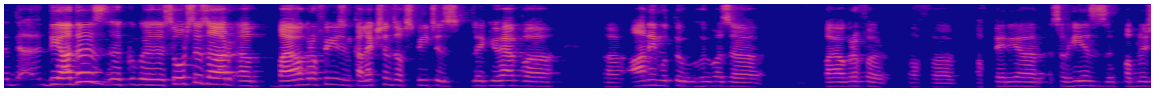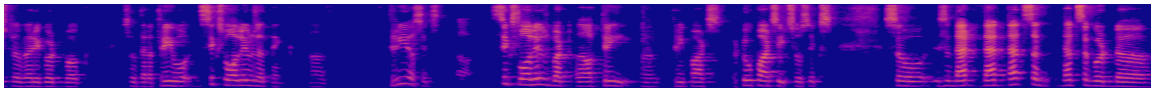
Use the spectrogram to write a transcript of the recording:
the, the others uh, sources are uh, biographies and collections of speeches like you have uh, uh, Ane who was a biographer of uh, of Periyar. So he has published a very good book. So there are three, six volumes, I think. three or six uh, six volumes, but uh, three uh, three parts, two parts each, so six. So, so that that that's a that's a good. Uh,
